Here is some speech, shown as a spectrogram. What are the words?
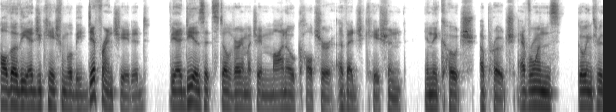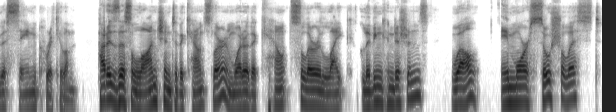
although the education will be differentiated, the idea is it's still very much a monoculture of education in the coach approach. Everyone's going through the same curriculum. How does this launch into the counselor and what are the counselor like living conditions? Well, a more socialist,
